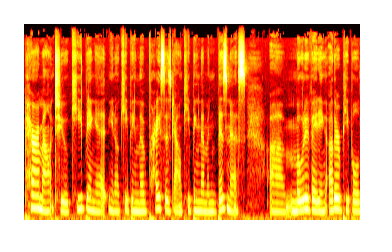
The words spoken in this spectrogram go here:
paramount to keeping it, you know, keeping the prices down, keeping them in business, um, motivating other people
